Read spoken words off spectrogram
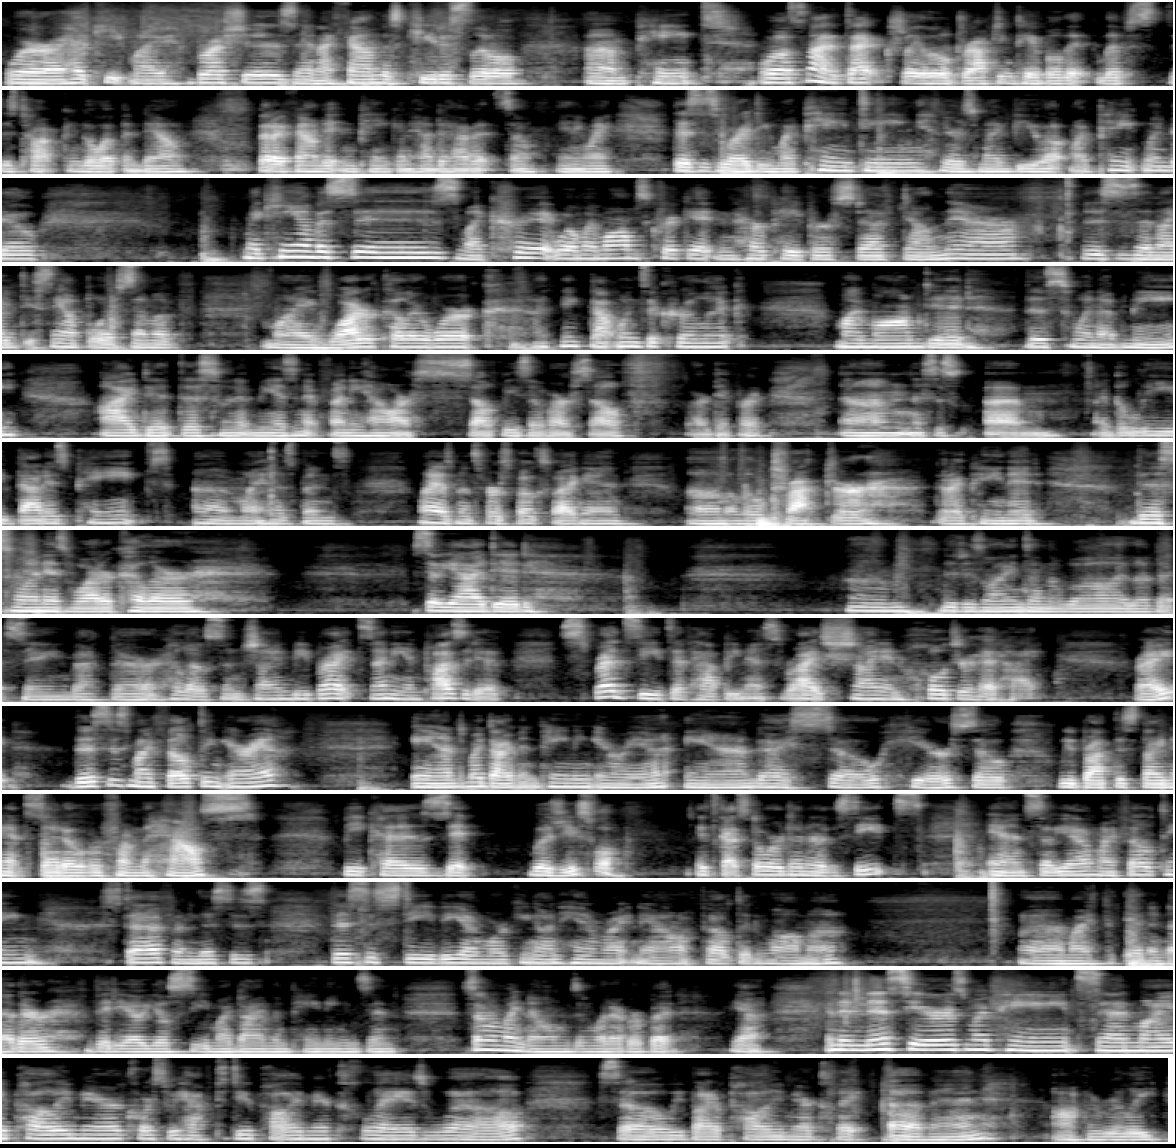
where I had keep my brushes and I found this cutest little um, paint. Well, it's not. It's actually a little drafting table that lifts. This top can go up and down. But I found it in pink and had to have it. So anyway, this is where I do my painting. There's my view out my paint window. My canvases, my crit, well, my mom's Cricut and her paper stuff down there. This is an idea, sample of some of my watercolor work. I think that one's acrylic. My mom did this one of me. I did this one of me. Isn't it funny how our selfies of ourselves are different? Um, this is, um, I believe that is paint. Um, my husband's, my husband's first Volkswagen, um, a little tractor that I painted. This one is watercolor. So yeah, I did um, the designs on the wall. I love that saying back there. Hello, sunshine, be bright, sunny, and positive. Spread seeds of happiness. Rise, shine, and hold your head high right? This is my felting area and my diamond painting area and I sew here. So we brought this dinette set over from the house because it was useful. It's got storage under the seats. And so yeah, my felting stuff and this is this is Stevie. I'm working on him right now, a felted llama. Um, I, in another video, you'll see my diamond paintings and some of my gnomes and whatever, but yeah. And then this here is my paints and my polymer. Of course, we have to do polymer clay as well. So we bought a polymer clay oven off a really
